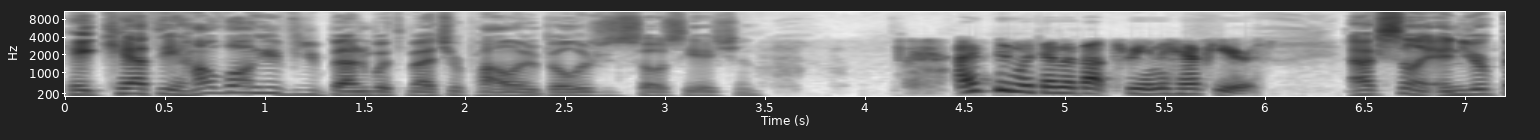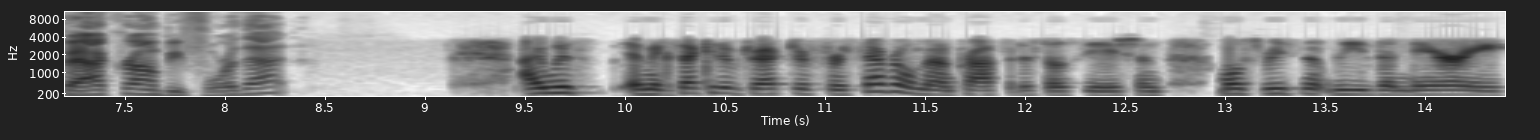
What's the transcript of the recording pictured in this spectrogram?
hey kathy how long have you been with metropolitan builders association I've been with them about three and a half years. Excellent and your background before that I was an executive director for several nonprofit associations, most recently the NARI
